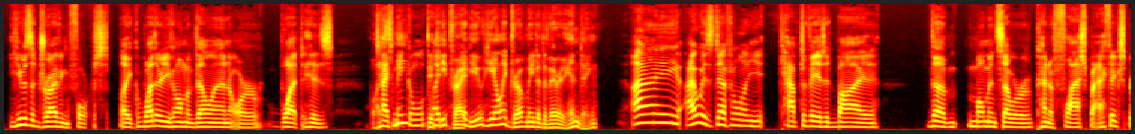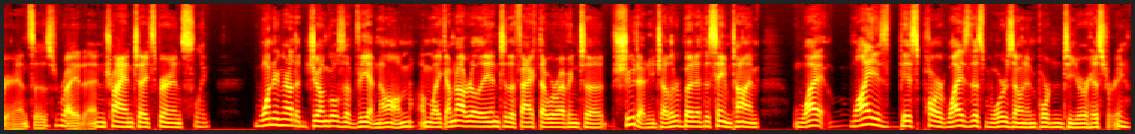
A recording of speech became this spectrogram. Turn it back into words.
he was a driving force. Like whether you call him a villain or what his Was Technical, he? Did like- he drive you? He only drove me to the very ending. I I was definitely captivated by the moments that were kind of flashback experiences, right? And trying to experience like wandering around the jungles of Vietnam. I'm like, I'm not really into the fact that we're having to shoot at each other, but at the same time, why why is this part why is this war zone important to your history?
